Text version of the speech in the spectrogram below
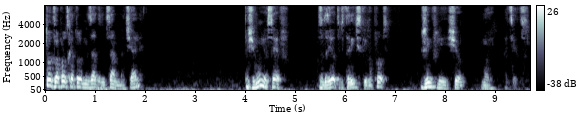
тот вопрос, который мы задали в самом начале, почему Йосеф задает риторический вопрос, жив ли еще мой отец?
